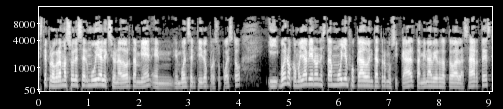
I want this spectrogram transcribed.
Este programa suele ser muy aleccionador también, en, en buen sentido, por supuesto. Y bueno, como ya vieron, está muy enfocado en teatro musical, también abierto a todas las artes.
